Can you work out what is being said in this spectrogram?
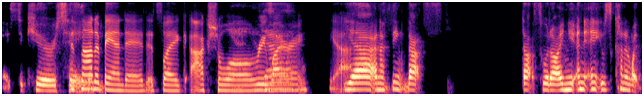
you know, security it's not a band-aid it's like actual yeah, rewiring yeah. yeah yeah and i think that's that's what I knew. And, and, it was kind of like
